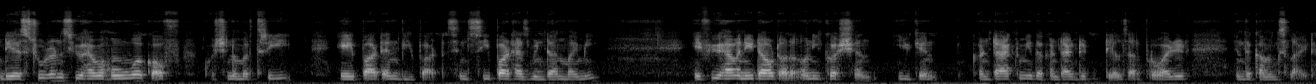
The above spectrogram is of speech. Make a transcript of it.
dear students you have a homework of question number 3 a part and b part. Since c part has been done by me if you have any doubt or any question you can contact me. The contact details are provided in the coming slide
